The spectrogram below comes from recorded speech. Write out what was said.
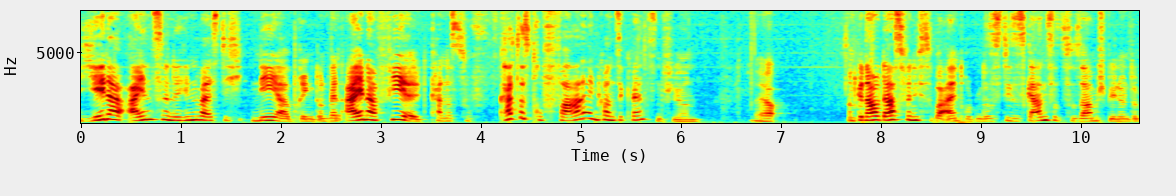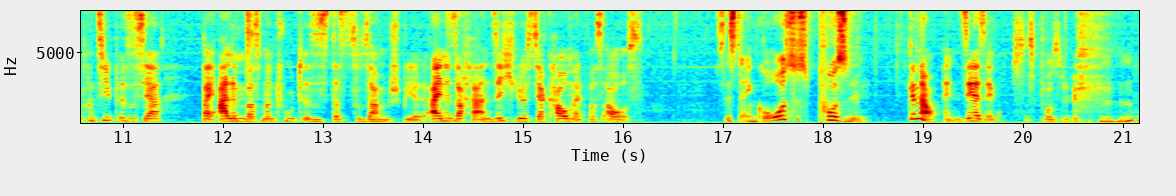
jeder einzelne Hinweis dich näher bringt. Und wenn einer fehlt, kann es zu katastrophalen Konsequenzen führen. Ja. Und genau das finde ich so beeindruckend. Das ist dieses ganze Zusammenspiel. Und im Prinzip ist es ja bei allem, was man tut, ist es das Zusammenspiel. Eine Sache an sich löst ja kaum etwas aus. Es ist ein großes Puzzle. Genau, ein sehr, sehr großes Puzzle. Mhm.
